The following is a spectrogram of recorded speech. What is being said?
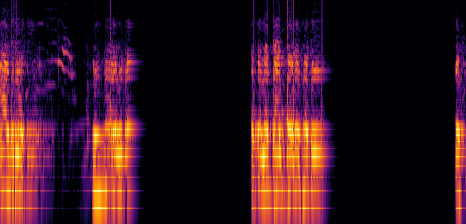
आणि त्याला बॅट देण्यासाठी शून्य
